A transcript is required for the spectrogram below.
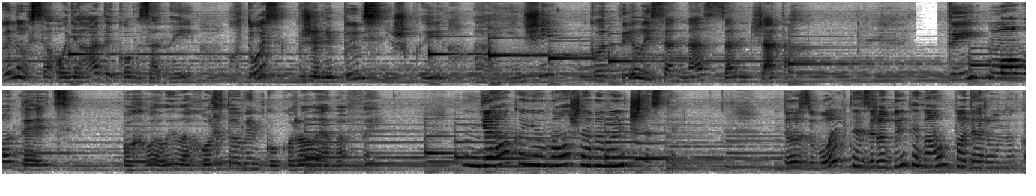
кинувся одягати ковзани, хтось вже ліпив сніжки, а інші котилися на санчатах. Ти молодець, похвалила хуртовинку королева фей. Дякую, ваша величносте. Дозвольте зробити вам подарунок.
